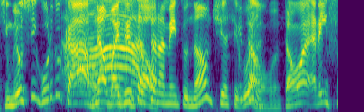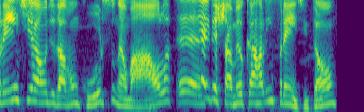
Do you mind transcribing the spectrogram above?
tinha o meu seguro do carro. Não, mas o Ah. estacionamento não tinha seguro? Então, então era em frente aonde dava um curso, né? Uma aula. É. E aí deixava meu carro ali em frente. Então.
